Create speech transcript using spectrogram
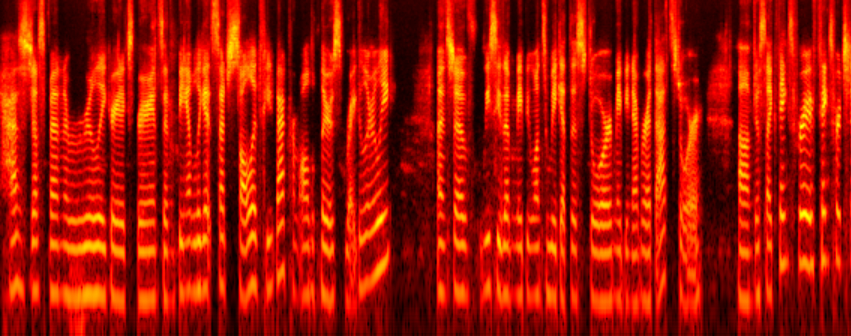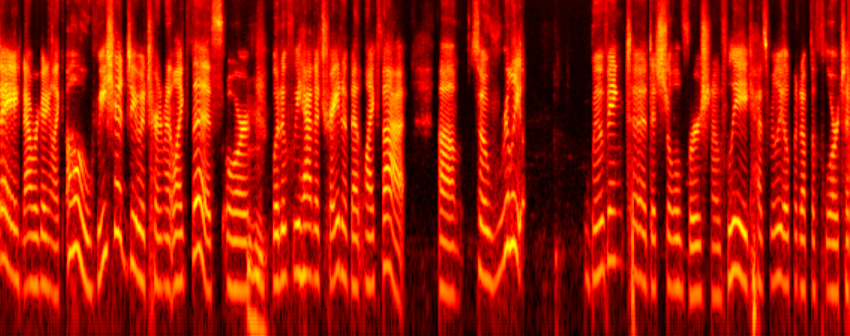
has just been a really great experience. And being able to get such solid feedback from all the players regularly instead of we see them maybe once a week at this store maybe never at that store. Um, just like thanks for thanks for today. Now we're getting like oh we should do a tournament like this or mm-hmm. what if we had a trade event like that? Um, so really moving to a digital version of league has really opened up the floor to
